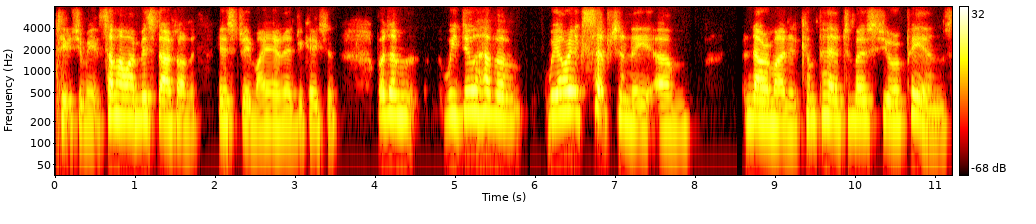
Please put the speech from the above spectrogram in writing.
teaching me. Somehow I missed out on history, my own education. But um, we do have a, we are exceptionally um, narrow-minded compared to most Europeans,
